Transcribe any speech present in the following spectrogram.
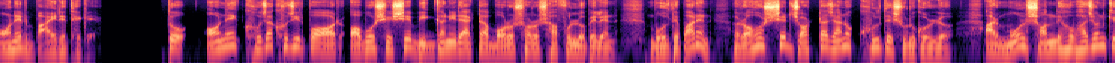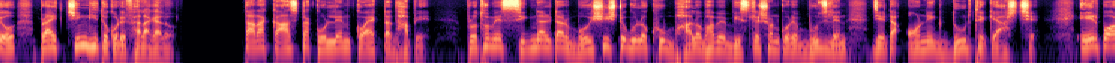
অনের বাইরে থেকে। তো অনেক খোঁজাখুঁজির পর অবশেষে বিজ্ঞানীরা একটা বড়সড় সাফল্য পেলেন। বলতে পারেন, রহস্যের জটটা যেন খুলতে শুরু করল, আর মূল সন্দেহভাজনকেও প্রায় চিহ্নিত করে ফেলা গেল। তারা কাজটা করলেন কয়েকটা ধাপে। প্রথমে সিগন্যালটার বৈশিষ্ট্যগুলো খুব ভালোভাবে বিশ্লেষণ করে বুঝলেন যে এটা অনেক দূর থেকে আসছে। এরপর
